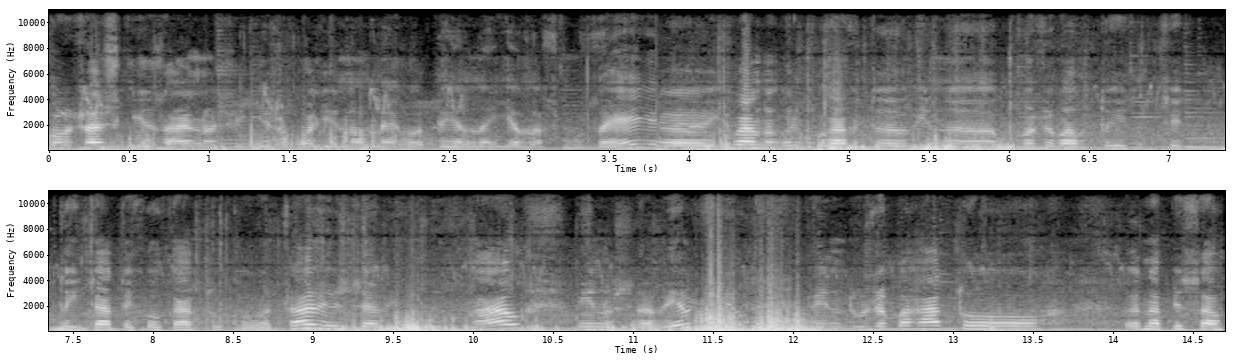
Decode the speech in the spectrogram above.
Колочаській загальноосвітній школі номер 1 є в нас музей. Е, Іван Ольбрахт, він е, проживав в 30 30-х роках у Колочаві, все він знав, він усе вивчив. Він дуже багато написав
